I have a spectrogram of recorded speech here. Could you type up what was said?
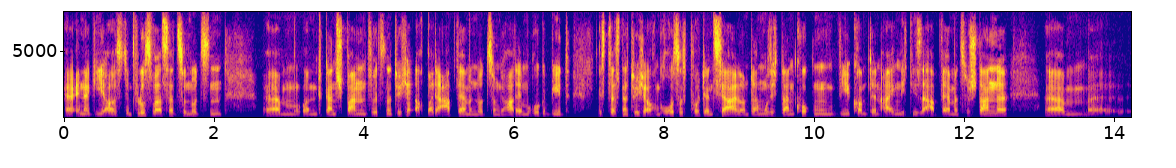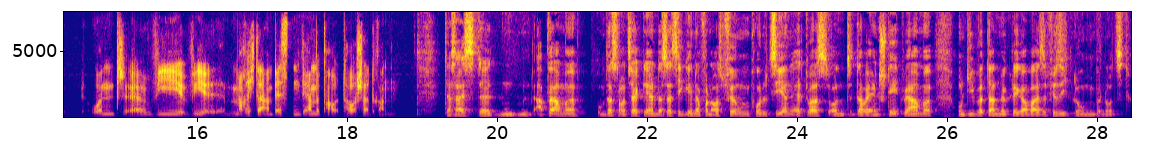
äh, Energie aus dem Flusswasser zu nutzen. Ähm, und ganz spannend wird es natürlich auch bei der Abwärmenutzung. Gerade im Ruhrgebiet ist das natürlich auch ein großes Potenzial. Und da muss ich dann gucken, wie kommt denn eigentlich diese Abwärme zustande? Ähm, äh, und äh, wie, wie mache ich da am besten Wärmetauscher dran? Das heißt, äh, Abwärme, um das nochmal zu erklären, das heißt, Sie gehen davon aus, Firmen produzieren etwas und dabei entsteht Wärme und die wird dann möglicherweise für Siedlungen benutzt.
